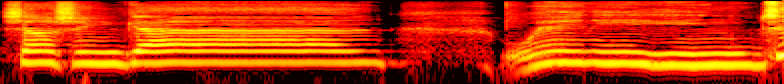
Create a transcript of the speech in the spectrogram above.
小心肝，为你硬起。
